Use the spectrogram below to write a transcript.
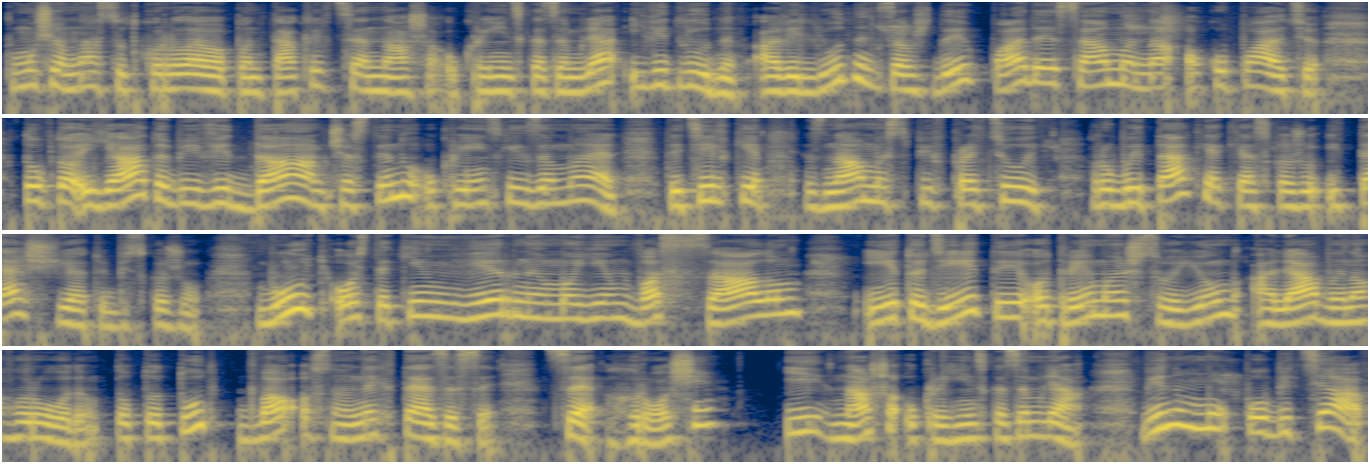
Тому що в нас тут королева Пентаклів це наша українська земля і відлюдник. А відлюдник завжди падає саме на окупацію. Тобто я тобі віддам частину українських земель. Ти тільки з нами співпрацюй. Роби так, як я скажу, і те, що я тобі скажу. Будь ось таким вірним моїм васалом, і тоді ти отримаєш свою аля винагороду. Тобто тут два основних тезиси: це гроші. І наша українська земля. Він йому пообіцяв,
